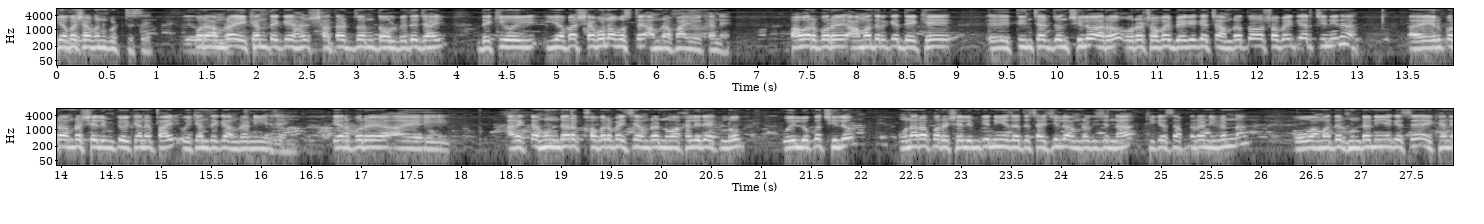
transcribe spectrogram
ইয়াবা সেবন করতেছে। পরে আমরা এখান থেকে সাত আটজন দল বেঁধে যাই, দেখি ওই ইয়াবা সেবন অবস্থায় আমরা পাই ওইখানে। পাওয়ার পরে আমাদেরকে দেখে এই তিন, চারজন ছিল আরও ওরা সবাই বেগে গেছে। আমরা তো সবাইকে আর চিনি না। এরপরে আমরা সেলিমকে ওইখানে পাই, ওইখান থেকে আমরা নিয়ে যাই। এরপরে এই আরেকটা হুন্ডার খবর পাইছি আমরা, নোয়াখালীর এক লোক, ওই লোকও ছিল। ওনারা পরে সেলিমকে নিয়ে যেতে চাইছিল। আমরা কিছু না, ঠিক আছে, আপনারা নেবেন না। ও আমাদের হুন্ডা নিয়ে গেছে, এখানে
